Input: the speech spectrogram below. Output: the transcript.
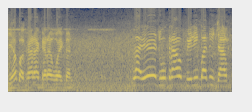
જ્યાં બખારા કરે હોય કન લા એ છોકરાઓ પેલી બાજુ જાવ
